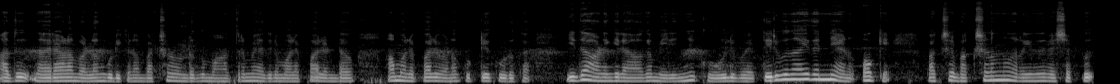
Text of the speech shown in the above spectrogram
അത് ധാരാളം വെള്ളം കുടിക്കണം. ഭക്ഷണം ഉണ്ടെങ്കിൽ മാത്രമേ അതിന് മുലപ്പാലുണ്ടാവും ആ മുലപ്പാൽ വേണം കുട്ടിയെ കൊടുക്കാൻ. ഇതാണെങ്കിൽ ആകെ മെലിഞ്ഞ് കോൽ പോയ തെരുവ് നായി തന്നെയാണ്. ഓക്കെ. പക്ഷേ ഭക്ഷണം എന്ന് പറയുന്നത് വിശപ്പ്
